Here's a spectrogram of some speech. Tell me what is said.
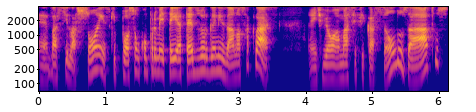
é, vacilações que possam comprometer e até desorganizar a nossa classe. A gente vê uma massificação dos atos,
